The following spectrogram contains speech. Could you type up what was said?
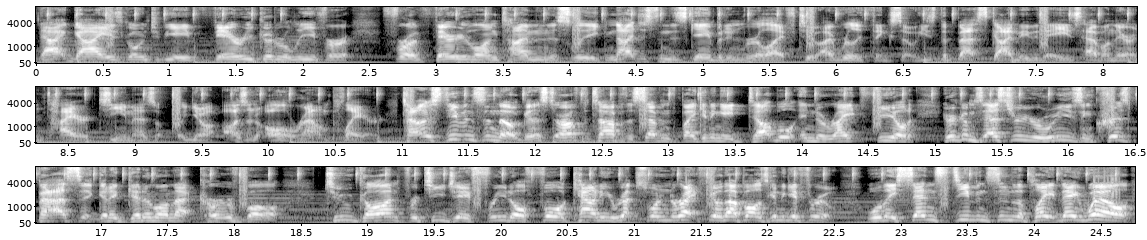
that guy is going to be a very good reliever for a very long time in this league, not just in this game, but in real life too. I really think so. He's the best guy maybe the A's have on their entire team as, you know, as an all-around player. Tyler Stephenson, though, gonna start off the top of the seventh by getting a double into right field. Here comes Esteury Ruiz and Chris Bassitt gonna get him on that curveball. Two gone for TJ Friedl. Full county rips one into right field. That ball is going to get through. Will they send Stephenson to the plate? They will.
